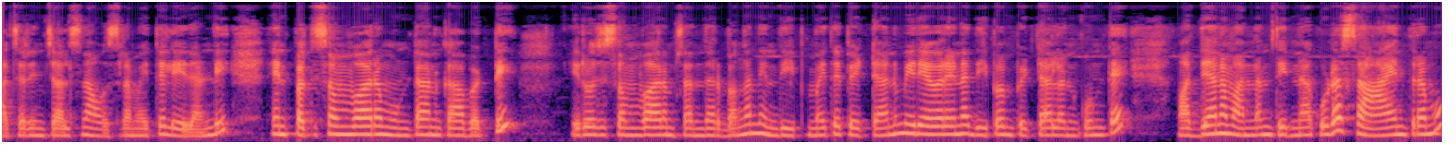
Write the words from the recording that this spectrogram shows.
ఆచరించాల్సిన అవసరం అయితే లేదండి. నేను ప్రతి సోమవారం ఉంటాను కాబట్టి ఈరోజు సోమవారం సందర్భంగా నేను దీపం అయితే పెట్టాను. మీరు ఎవరైనా దీపం పెట్టాలనుకుంటే మధ్యాహ్నం అన్నం తిన్నా కూడా సాయంత్రము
